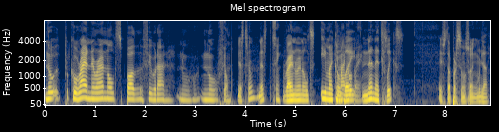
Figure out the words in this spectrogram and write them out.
no, que o Ryan Reynolds pode figurar no, no filme. Neste filme? Neste? Sim. Ryan Reynolds e Michael, Michael Bay, Bay. na Netflix? Isto está a parecer um sonho molhado.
